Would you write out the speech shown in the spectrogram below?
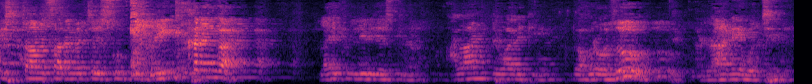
ఇష్టానుసారంగా చేసుకుంటూ భయంకరంగా లైఫ్ లీడ్ చేస్తున్నారు. అలాంటి వారికి ఒకరోజు రానే వచ్చింది.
